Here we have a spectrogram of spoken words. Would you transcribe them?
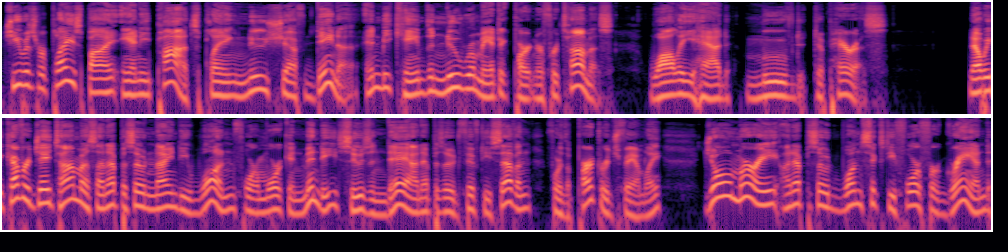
She was replaced by Annie Potts playing new chef Dana and became the new romantic partner for Thomas. Wally had moved to Paris. Now, we covered Jay Thomas on episode 91 for Mork and Mindy, Susan Dey on episode 57 for The Partridge Family, Joel Murray on episode 164 for Grand,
